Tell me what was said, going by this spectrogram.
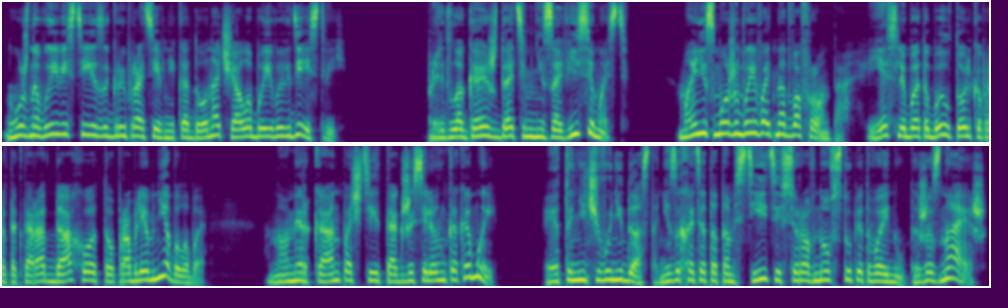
Нужно вывести из игры противника до начала боевых действий. Предлагаешь дать им независимость? Мы не сможем воевать на два фронта. Если бы это был только протекторат Дахо, то проблем не было бы. Но Меркан почти так же силен, как и мы. Это ничего не даст, они захотят отомстить и все равно вступят в войну, ты же знаешь.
